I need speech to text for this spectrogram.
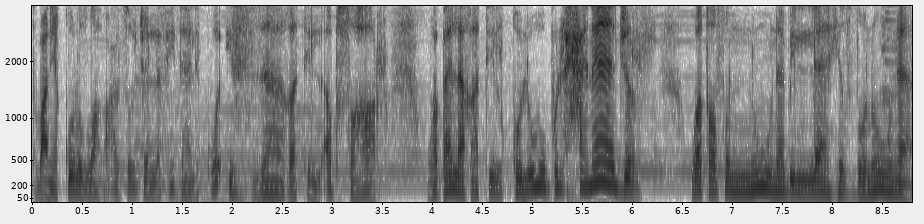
طبعا يقول الله عز وجل في ذلك وإذ زاغت الأبصار وبلغت القلوب الحناجر وتظنون بالله الظنون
